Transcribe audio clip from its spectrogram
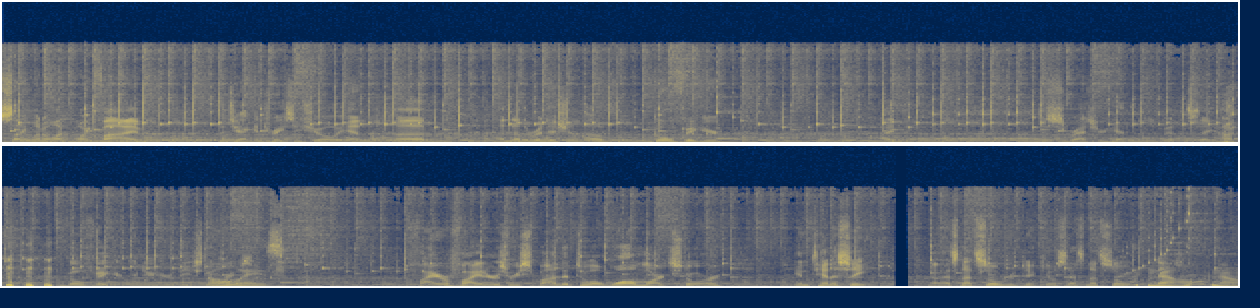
Sunny 101.5, the Jack and Tracy Show, and uh, another edition of Go Figure. I just scratch your head a little bit and say, how go figure when you hear these stories. Always. Firefighters responded to a Walmart store in Tennessee. Now, that's not so ridiculous. That's not so. No, no.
